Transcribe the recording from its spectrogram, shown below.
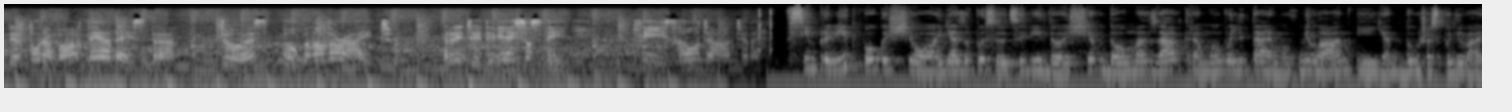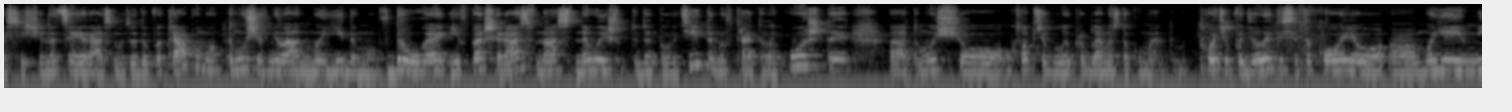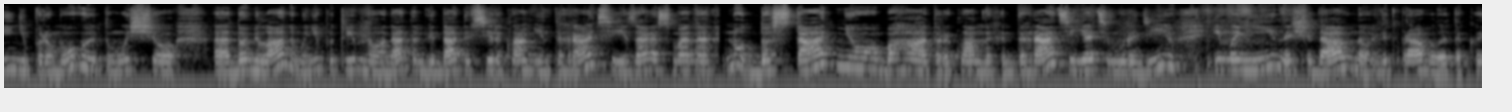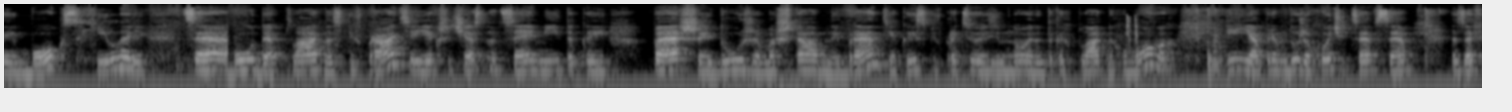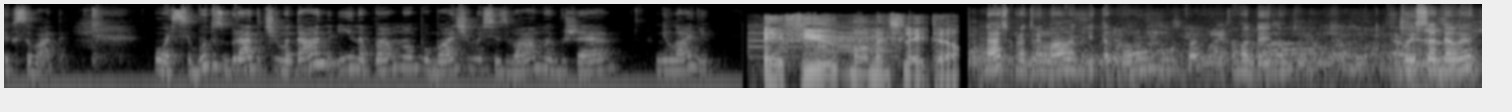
Apertura porte a destra. Doors open on the right. Reggetevi ai sostegni. Please hold on to the Всім привіт! Поки що я записую це відео ще вдома. Завтра ми вилітаємо в Мілан, і я дуже сподіваюся, що на цей раз ми туди потрапимо, тому що в Мілан ми їдемо вдруге, і в перший раз в нас не вийшло туди полетіти. Ми втратили кошти, тому що у хлопців були проблеми з документами. Хочу поділитися такою е, моєю міні-перемогою, тому що е, до Мілану мені потрібно да, там віддати всі рекламні інтеграції. Зараз в мене ну достатньо багато рекламних інтеграцій. Я цьому радію. І мені нещодавно відправили такий бокс Хіларі. Це буде платна співпраця. Якщо чесно, це мій такий. Перший дуже масштабний бренд, який співпрацює зі мною на таких платних умовах, і я прям дуже хочу це все зафіксувати. Ось, буду збирати чемодан і напевно побачимося з вами вже в Мілані. A few moments later. Нас протримали в літаку годину. Висадили.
